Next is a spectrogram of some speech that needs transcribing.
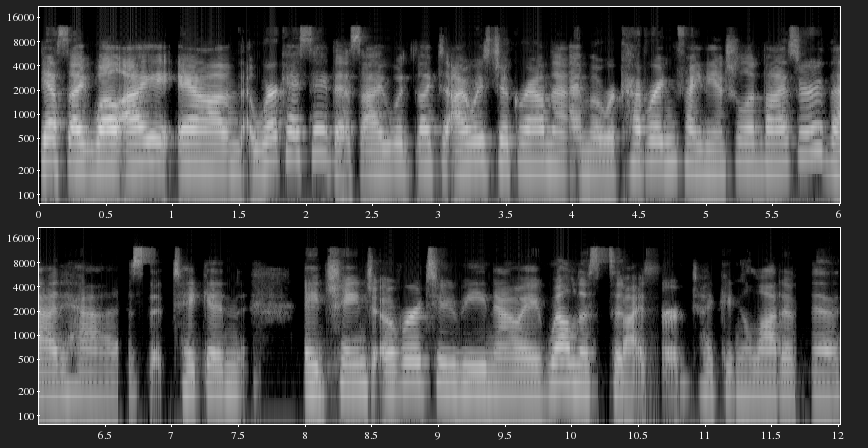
yes, I well, I am where can I say this? I would like to I always joke around that I'm a recovering financial advisor that has taken a change over to be now a wellness advisor, taking a lot of the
